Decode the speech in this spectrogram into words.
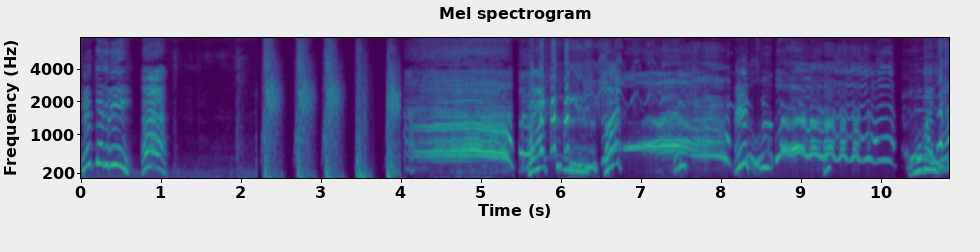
ফেরত দিয়ে দিবি? হ্যাঁ। মোবাইল না?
